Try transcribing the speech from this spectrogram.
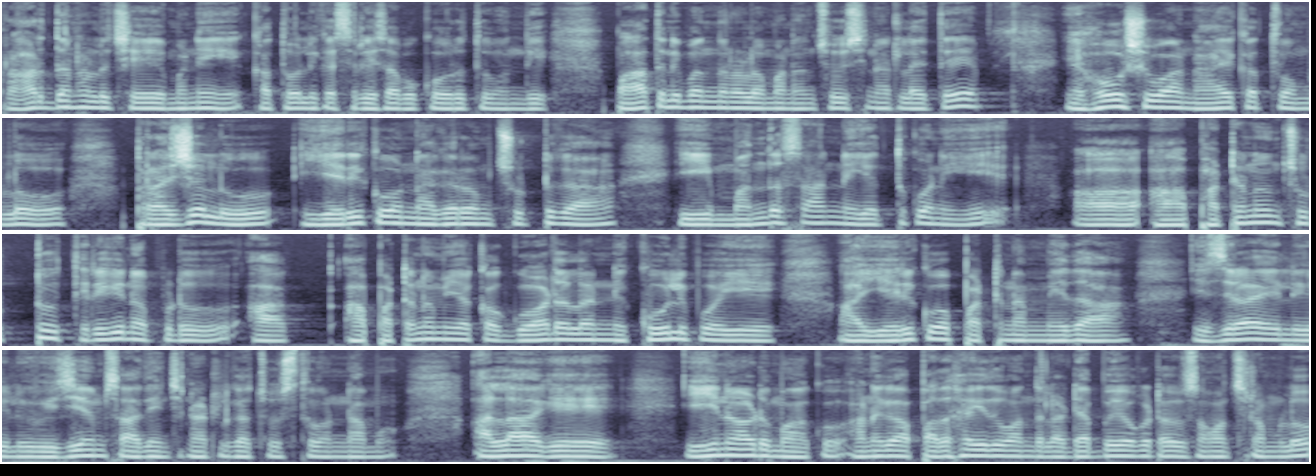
ప్రార్థనలు చేయ చేయమని కథోలిక శ్రీ సభ కోరుతూ ఉంది. పాత నిబంధనలో మనం చూసినట్లయితే యహోషువా నాయకత్వంలో ప్రజలు ఎరికో నగరం చుట్టుగా ఈ మందసాన్ని ఎత్తుకొని ఆ- ఆ పట్టణం చుట్టూ తిరిగినప్పుడు ఆ ఆ పట్టణం యొక్క గోడలన్నీ కూలిపోయి ఆ ఎరికో పట్టణం మీద ఇజ్రాయేలీలు విజయం సాధించినట్లుగా చూస్తూ ఉన్నాము. అలాగే ఈనాడు మాకు అనగా పదహైదు వందల డెబ్బై ఒకటవ సంవత్సరంలో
